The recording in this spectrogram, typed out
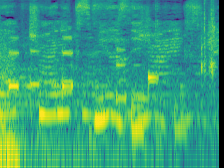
Electronics music.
